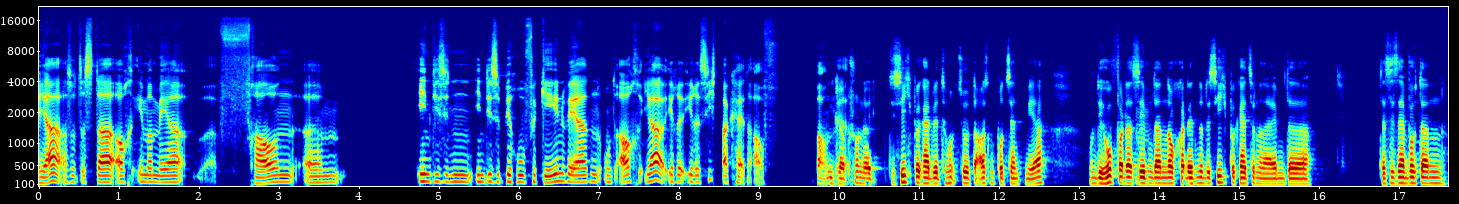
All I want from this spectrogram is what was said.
ja, also dass da auch immer mehr äh, Frauen ähm, in diesen, in diese Berufe gehen werden und auch ja ihre, ihre Sichtbarkeit aufbauen Ich glaube schon, ja, die Sichtbarkeit wird zu 1000 Prozent mehr. Und ich hoffe, dass Mhm. eben dann noch nicht nur die Sichtbarkeit, sondern eben der, dass es einfach dann,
